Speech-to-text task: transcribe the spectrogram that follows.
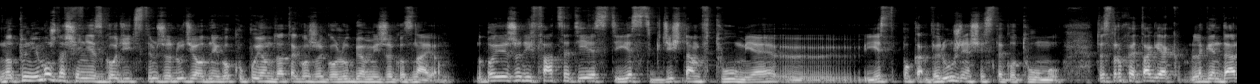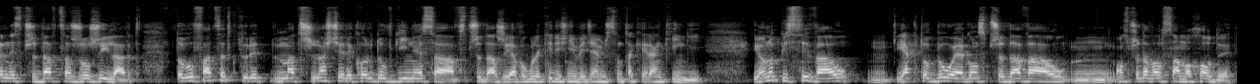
no tu nie można się nie zgodzić z tym, że ludzie od niego kupują dlatego, że go lubią i że go znają. No bo jeżeli facet jest, jest gdzieś tam w tłumie, y, jest, wyróżnia się z tego tłumu, to jest trochę tak jak legendarny sprzedawca Joe Gillard. To był facet, który ma 13 rekordów Guinnessa w sprzedaży. Ja w ogóle kiedyś nie wiedziałem, że są takie rankingi. I on opisywał, mm, jak to było, jak on sprzedawał, mm, on sprzedawał samochody.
